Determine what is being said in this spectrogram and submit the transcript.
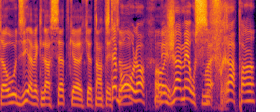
T'as, Audi avec l'A7 qui a, qui a tenté ça. C'était beau, là, Oh, mais oui. jamais aussi Ouais. frappant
